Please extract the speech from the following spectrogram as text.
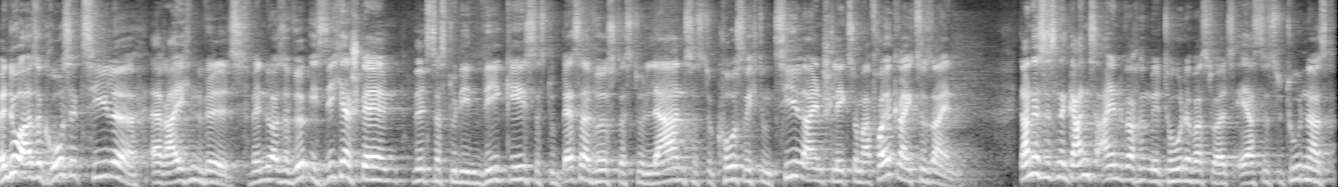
Wenn du also große Ziele erreichen willst, wenn du also wirklich sicherstellen willst, dass du den Weg gehst, dass du besser wirst, dass du lernst, dass du Kurs Richtung Ziel einschlägst, um erfolgreich zu sein, dann ist es eine ganz einfache Methode, was du als erstes zu tun hast,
